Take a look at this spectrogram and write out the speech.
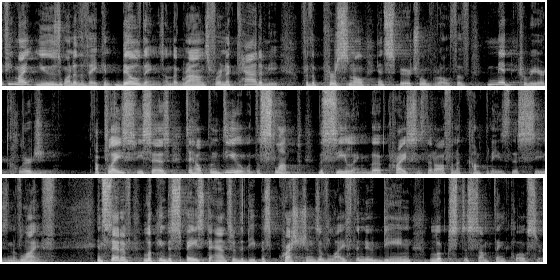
if he might use one of the vacant buildings on the grounds for an academy for the personal and spiritual growth of mid career clergy. A place, he says, to help them deal with the slump, the ceiling, the crisis that often accompanies this season of life. Instead of looking to space to answer the deepest questions of life, the new dean looks to something closer,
